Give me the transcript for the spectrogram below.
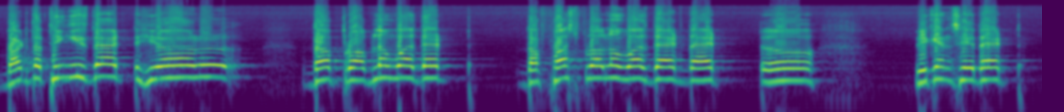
But the thing is that here the problem was that the first problem was that that uh, we can say that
